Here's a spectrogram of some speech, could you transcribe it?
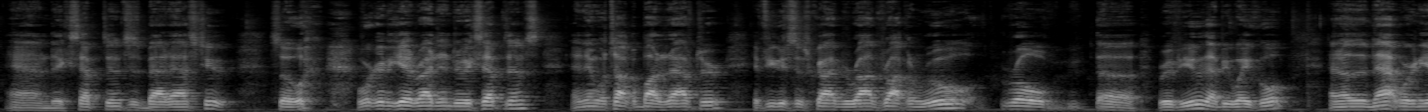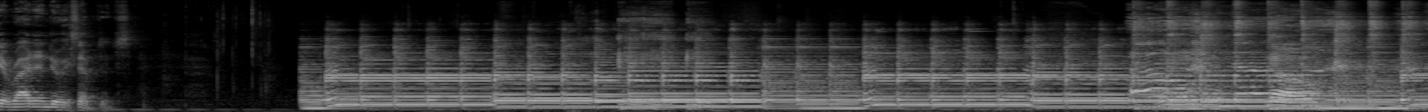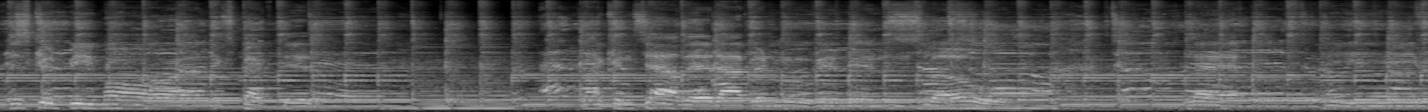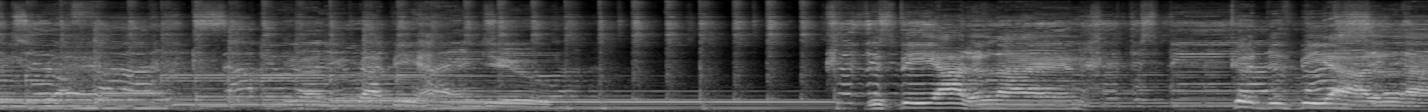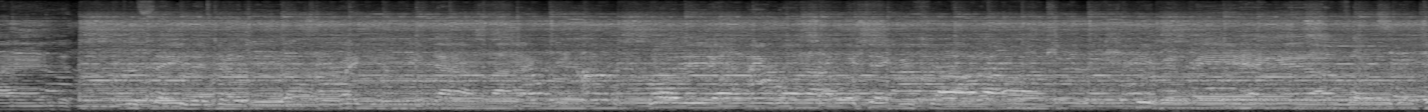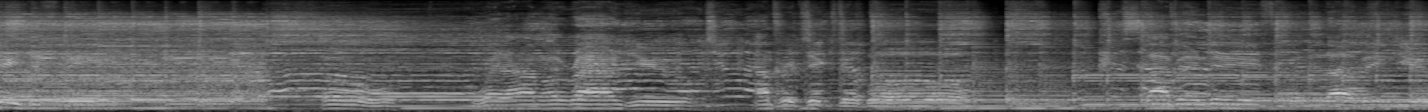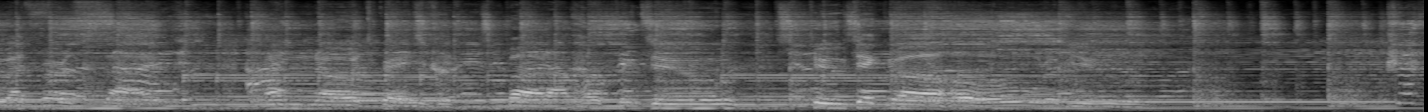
And acceptance is badass too. So we're gonna get right into acceptance, and then we'll talk about it after. If you could subscribe to Rob's Rock and Roll Roll uh, review, that'd be way cool. And other than that, we're gonna get right into acceptance. More unexpected. I can tell that I've been moving in slow. Let me right, running right behind you. Could this be out of line? Could this be out of line? When I'm around you, I'm predictable. I've been loving you at first sight. I know it's crazy, but I'm hoping to to take a hold of you.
